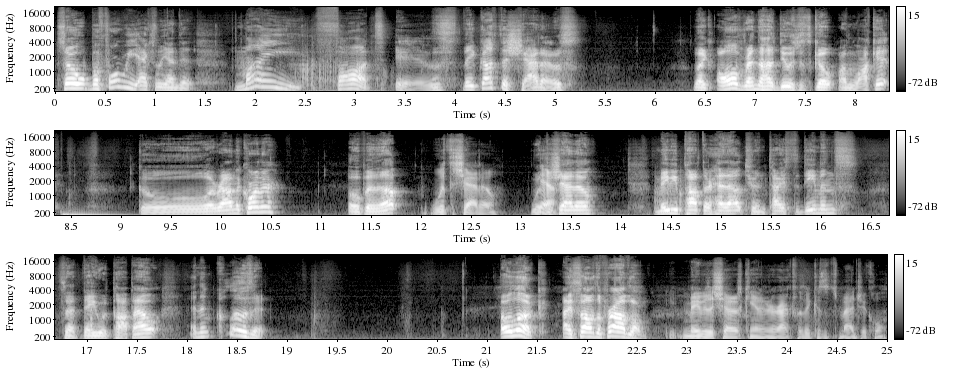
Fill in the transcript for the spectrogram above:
So before we actually end it, my thought is they've got the shadows. Like all Rendell had to do is just go unlock it, go around the corner, open it up with the shadow. with Yeah. the shadow, maybe pop their head out to entice the demons so that they would pop out, and then close it. Oh look, I solved the problem. Maybe the shadows can't interact with it because it's magical.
